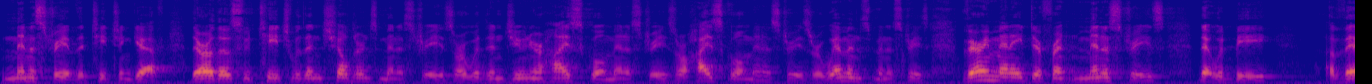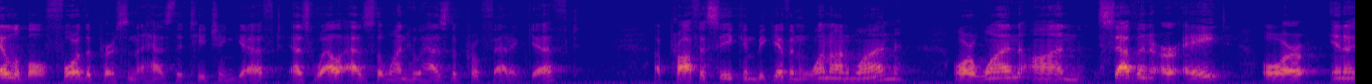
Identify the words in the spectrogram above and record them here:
ministry of the teaching gift. There are those who teach within children's ministries or within junior high school ministries or high school ministries or women's ministries. Very many different ministries that would be available for the person that has the teaching gift, as well as the one who has the prophetic gift. A prophecy can be given one on one, or one on seven or eight, or in a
